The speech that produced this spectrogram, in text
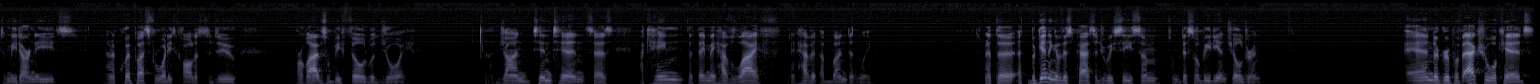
to meet our needs and equip us for what He's called us to do, our lives will be filled with joy. Uh, John 10:10 says, "I came that they may have life and have it abundantly. And at the, at the beginning of this passage, we see some, some disobedient children and a group of actual kids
